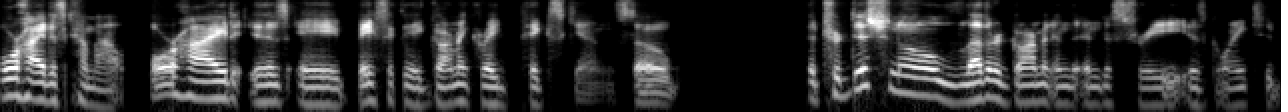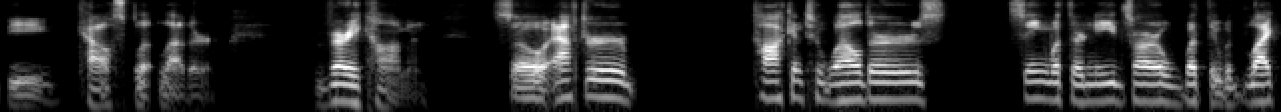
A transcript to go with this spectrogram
Boarhide has come out. Boarhide is a basically a garment grade pigskin. So the traditional leather garment in the industry is going to be cow split leather very common. So after talking to welders, seeing what their needs are, what they would like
